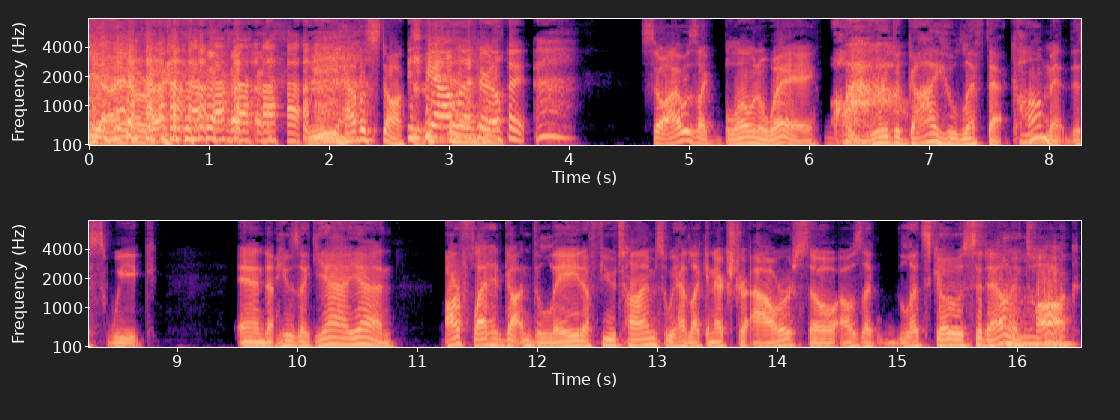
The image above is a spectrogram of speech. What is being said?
Yeah, I know, right? we have a stalker. Yeah, literally. So I was like blown away. Oh, you're the guy who left that comment this week. And uh, he was like, yeah, yeah. And our flight had gotten delayed a few times. So we had like an extra hour. So I was like, let's go sit down and talk.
